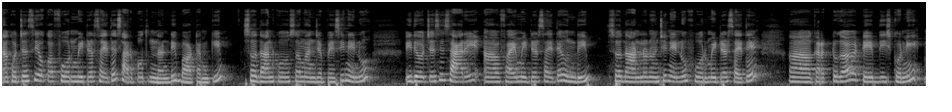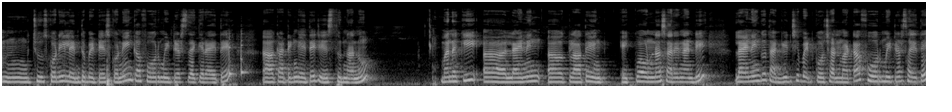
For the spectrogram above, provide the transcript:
నాకు వచ్చేసి ఒక ఫోర్ మీటర్స్ అయితే సరిపోతుందండి బాటమ్కి. సో దానికోసం అని చెప్పేసి నేను ఇది వచ్చేసి శారీ ఫైవ్ మీటర్స్ అయితే ఉంది. సో దానిలో నుంచి నేను ఫోర్ మీటర్స్ అయితే కరెక్ట్గా టేప్ తీసుకొని చూసుకొని లెంత్ పెట్టేసుకొని ఇంకా ఫోర్ మీటర్స్ దగ్గర అయితే కటింగ్ అయితే చేస్తున్నాను. మనకి లైనింగ్ క్లాత్ ఎం- ఎక్కువ ఉన్నా సరేనండి. లైనింగ్ తగ్గించి పెట్టుకోవచ్చు అనమాట ఫోర్ మీటర్స్ అయితే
